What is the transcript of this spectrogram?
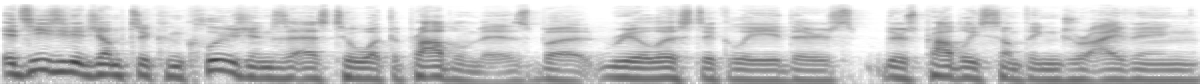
it's easy to jump to conclusions as to what the problem is, but realistically, there's there's probably something driving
